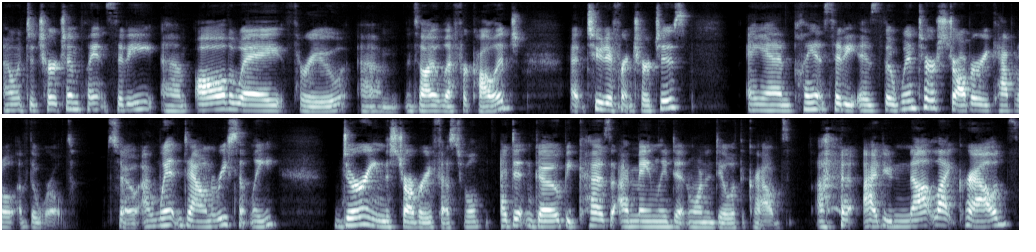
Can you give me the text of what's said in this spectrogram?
I went to church in Plant City um, all the way through um, until I left for college at two different churches and Plant City is the winter strawberry capital of the world. So I went down recently during the strawberry festival. I didn't go because I mainly didn't want to deal with the crowds. I do not like crowds.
